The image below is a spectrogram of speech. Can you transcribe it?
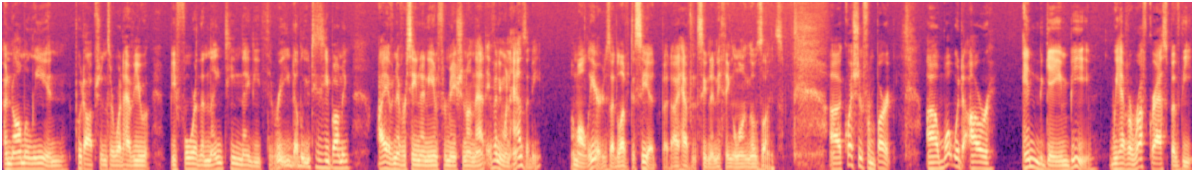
anomaly in put options or what have you before the 1993 WTC bombing. I have never seen any information on that. If anyone has any, I'm all ears. I'd love to see it, but I haven't seen anything along those lines. Uh, question from Bart uh, What would our end game be? We have a rough grasp of the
